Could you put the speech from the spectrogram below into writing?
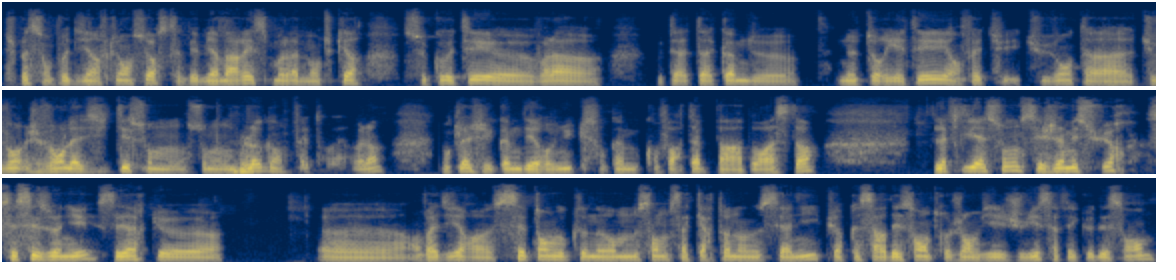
je sais pas si on peut dire influenceur, ça me fait bien marrer ce mot-là, mais en tout cas ce côté, voilà, où tu as, comme de notoriété, en fait tu, tu vends ta, tu vends, je vends la visiter sur mon sur mon mmh. blog en fait, voilà. Donc là j'ai comme des revenus qui sont quand même confortables par rapport à ça. L'affiliation c'est jamais sûr, c'est saisonnier, c'est-à-dire que euh, on va dire septembre, octobre, novembre, décembre, ça cartonne en Océanie, puis après ça redescend entre janvier et juillet, ça fait que descendre.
